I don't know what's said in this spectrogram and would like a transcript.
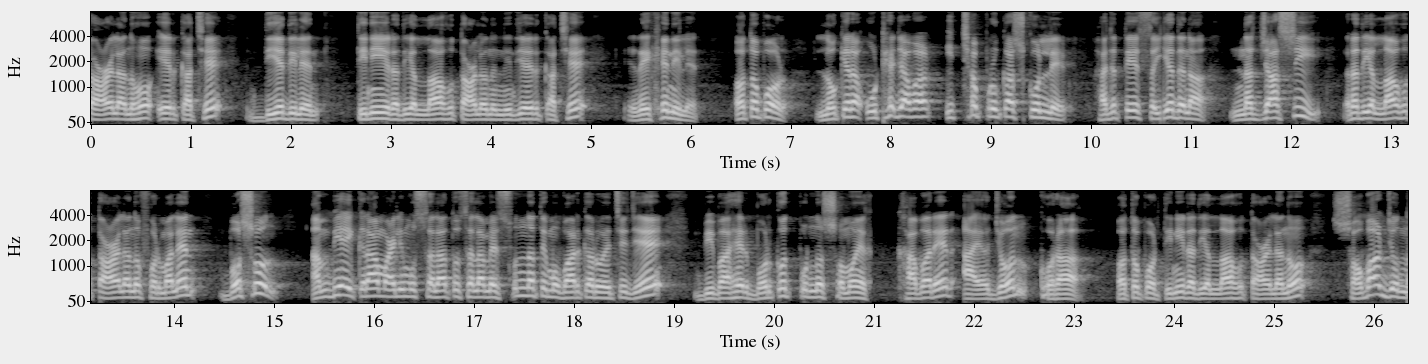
তালানহ এর কাছে দিয়ে দিলেন। তিনি রদি আল্লাহ তালন নিজের কাছে রেখে নিলেন। অতপর লোকেরা উঠে যাওয়ার ইচ্ছা প্রকাশ করলে হাজরতে সৈয়দনা নজ্জাসি রদি আল্লাহ তালানো ফরমালেন, বসুন, আম্বিয়া ইকরাম আলিমুসাল্লাতামের সুন্নাতে মোবারকা রয়েছে যে, বিবাহের বরকতপূর্ণ সময়ে খাবারের আয়োজন করা। অতপর তিনি রাদি আল্লাহ তালানো সবার জন্য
